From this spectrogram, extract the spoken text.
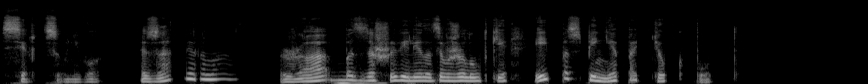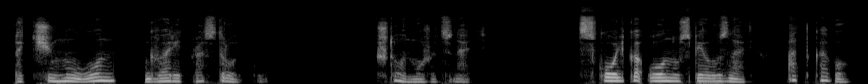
Сердце у него замерло, жаба зашевелилась в желудке, и по спине потек пот. Почему он говорит про стройку? Что он может знать? Сколько он успел узнать? От кого?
